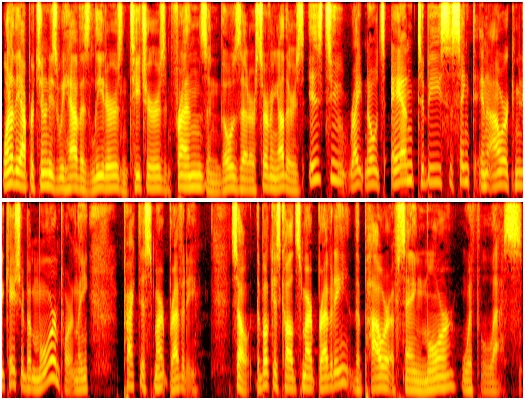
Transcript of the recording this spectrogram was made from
one of the opportunities we have as leaders and teachers and friends and those that are serving others is to write notes and to be succinct in our communication, but more importantly, practice smart brevity. So, the book is called Smart Brevity The Power of Saying More with Less,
